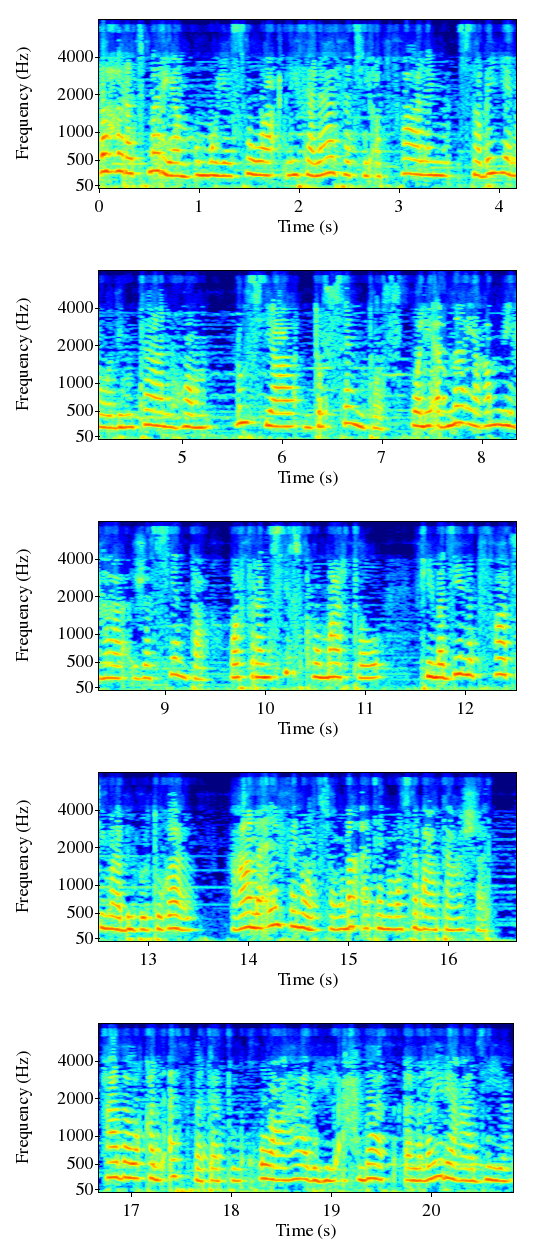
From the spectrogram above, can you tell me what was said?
ظهرت مريم أم يسوع لثلاثة أطفال صبي وبنتان هم لوسيا دوسنتوس ولأبناء عمها جاسينتا وفرانسيسكو مارتو في مدينة فاطمة بالبرتغال عام 1917 هذا وقد أثبتت وقوع هذه الأحداث الغير عادية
